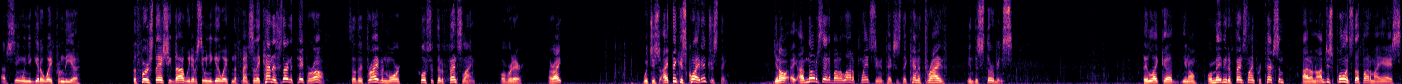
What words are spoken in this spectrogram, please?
I've seen when you get away from the uh, the first ashy dogweed ever see when you get away from the fence. So they kind of starting to taper off. So they're thriving more closer to the fence line over there. All right? Which is, I think is quite interesting. You know, I, have noticed that about a lot of plants here in Texas. They kind of thrive in disturbance. They like, uh, you know, or maybe the fence line protects them. I don't know. I'm just pulling stuff out of my ass.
